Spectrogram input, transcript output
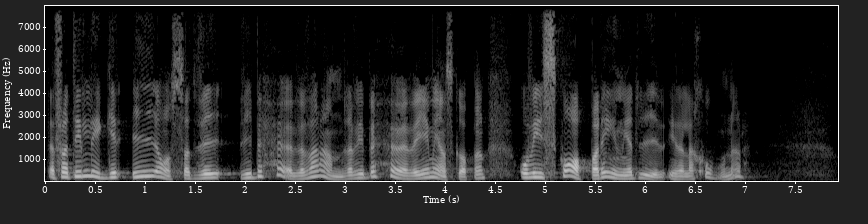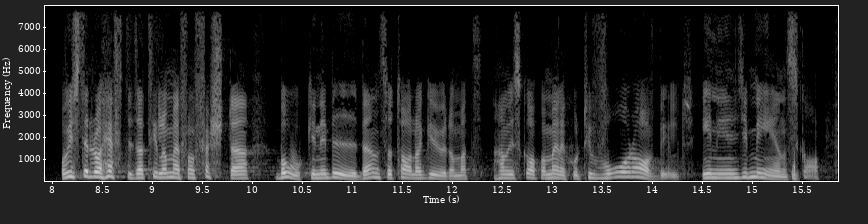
Därför att det ligger i oss att vi, vi behöver varandra, vi behöver gemenskapen och vi skapar det in i ett liv i relationer. Och visst är det då häftigt att till och med från första boken i Bibeln så talar Gud om att han vill skapa människor till vår avbild, in i en gemenskap.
